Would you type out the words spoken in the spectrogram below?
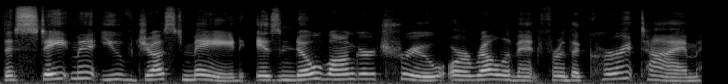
The statement you've just made is no longer true or relevant for the current time,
